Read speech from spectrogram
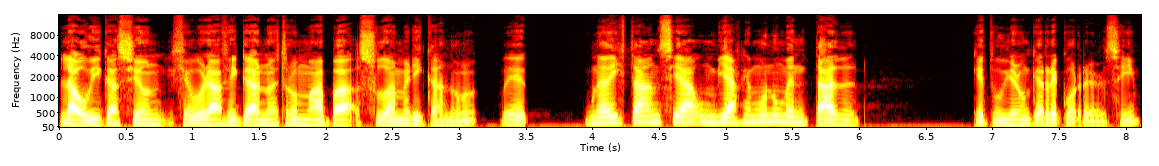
la ubicación geográfica de nuestro mapa sudamericano. una distancia, un viaje monumental que tuvieron que recorrer, ¿sí?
